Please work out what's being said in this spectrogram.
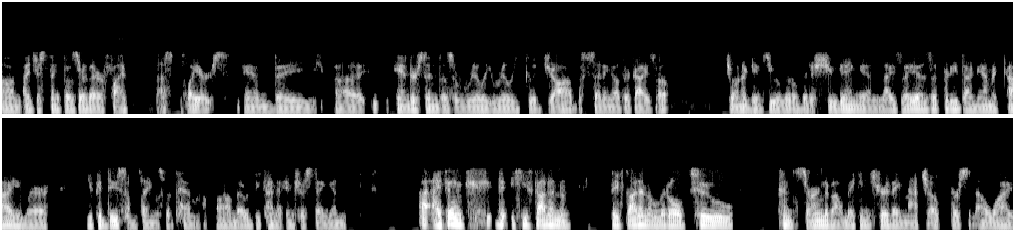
Um, I just think those are their five best players, and they uh, Anderson does a really really good job of setting other guys up. Jonah gives you a little bit of shooting, and Isaiah is a pretty dynamic guy where you could do some things with him. Um, that would be kind of interesting, and I, I think he's gotten they've gotten a little too concerned about making sure they match up personnel wise.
